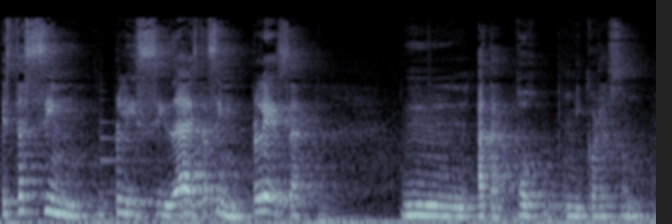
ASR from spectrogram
esta simplicidad, esta simpleza, mmm, mi corazón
